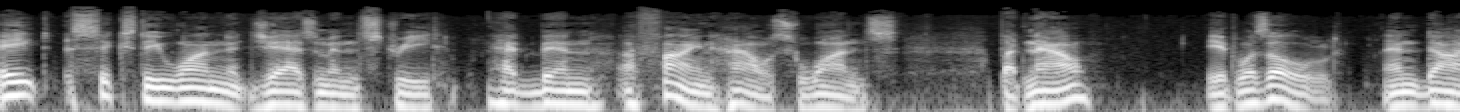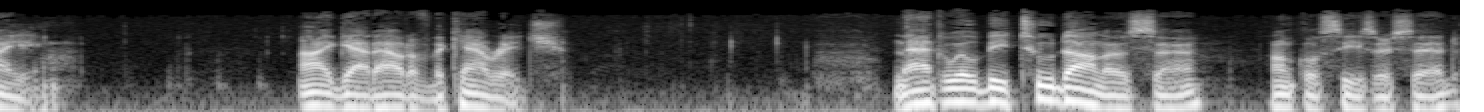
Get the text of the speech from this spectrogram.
861 Jasmine Street had been a fine house once, but now it was old and dying. I got out of the carriage. That will be two dollars, sir, Uncle Caesar said.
